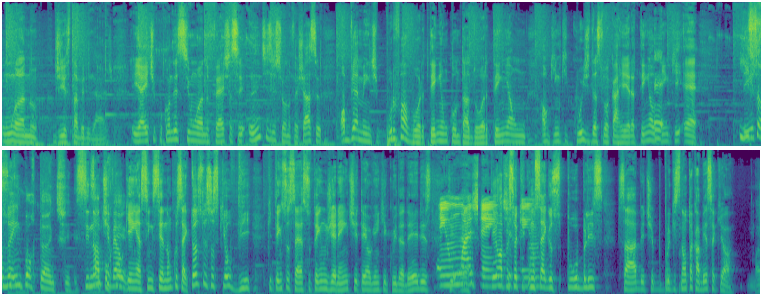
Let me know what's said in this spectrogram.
um ano de estabilidade. E aí, tipo, quando esse um ano fecha, se antes desse ano fechar, se, obviamente, por favor, tenha um contador, tenha um alguém que cuide da sua carreira, tenha alguém que é. Isso, Isso é muito é importante. Se não Sabe tiver alguém assim, você não consegue. Todas as pessoas que eu vi que tem sucesso, tem um gerente, tem alguém que cuida deles. Tem um é, agente. Tem uma pessoa que tem um- consegue os publis, sabe? Tipo, porque senão tua cabeça aqui, ó. É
